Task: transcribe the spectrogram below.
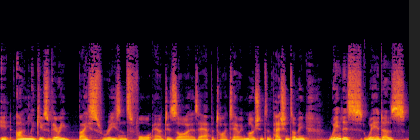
it only gives very base reasons for our desires, our appetites, our emotions and passions. I mean, where does where does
